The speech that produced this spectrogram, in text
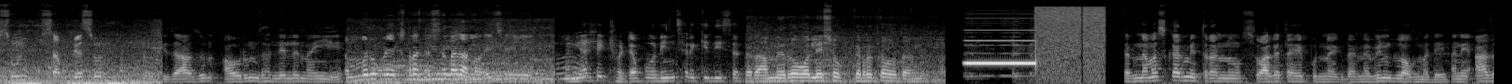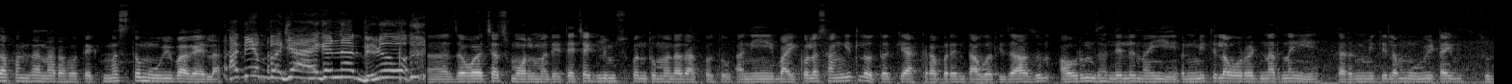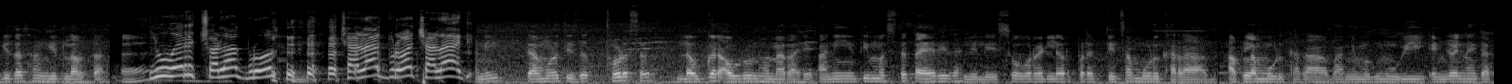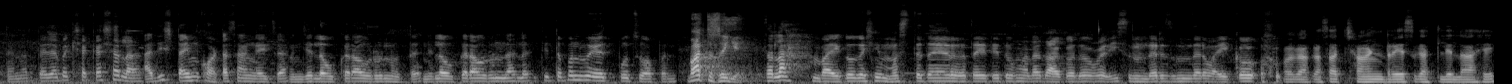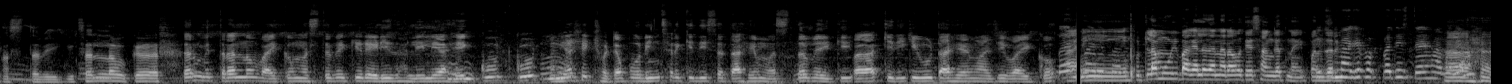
सून सभ्य सून तिचं अजून आवरून झालेलं नाहीये. शंभर रुपये एक्स्ट्रा कशाला घालवायचे? म्हणजे असे छोट्या पोरींसारखी दिसत तर आम्ही रोले शोक करत आहोत आम्ही. तर नमस्कार मित्रांनो स्वागत आहे पुन्हा एकदा नवीन ब्लॉगमध्ये आणि आज आपण जाणार आहोत एक मस्त मूवी बघायला. जवळच्याच मॉलमध्ये. त्याच्या ग्लिम्स पण तुम्हाला दाखवतो. आणि बायकोला सांगितलं होतं की अकरा पर्यंत आवर. तिचं अजून आवरून झालेलं नाहीये पण मी तिला ओरडणार नाहीये कारण मी तिला मूवी टाइम चुकीचा सांगितला होता. आणि त्यामुळे तिचं थोडस लवकर आवरून होणार आहे. आणि ती मस्त तयारी झालेली आहे. सो ओरडल्यावर परत तिचा मूड खराब आपला मूड खराब आणि मग मूवी एन्जॉय नाही करता येणार त्याच्यापेक्षा कशाला? आधीच टाइम खोटा सांगायचा म्हणजे लवकर आवरून होतं. आणि लवकर आवरून झालं तिथं पण वेळेत पोचू आपण. बात सही है चला बायको कशी मस्त तयार होत आहे ते तुम्हाला दाखवतो. माझी सुंदर सुंदर बायको. बघा कसा छान ड्रेस घातलेला आहे मस्तपैकी. चल लवकर. तर मित्रांनो बायको मस्तपैकी रेडी झालेली आहे. कूट कूट म्हणजे अशी छोट्या पोरींसारखी दिसत आहे मस्तपैकी. बघा किती क्यूट आहे माझी बायको. आणि कुठला मूवी बघायला जाणार आहोत ते सांगत नाही पण जर माझे पप्पा दिसते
